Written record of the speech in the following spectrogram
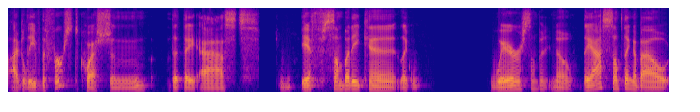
i believe the first question that they asked if somebody can like where somebody no they asked something about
